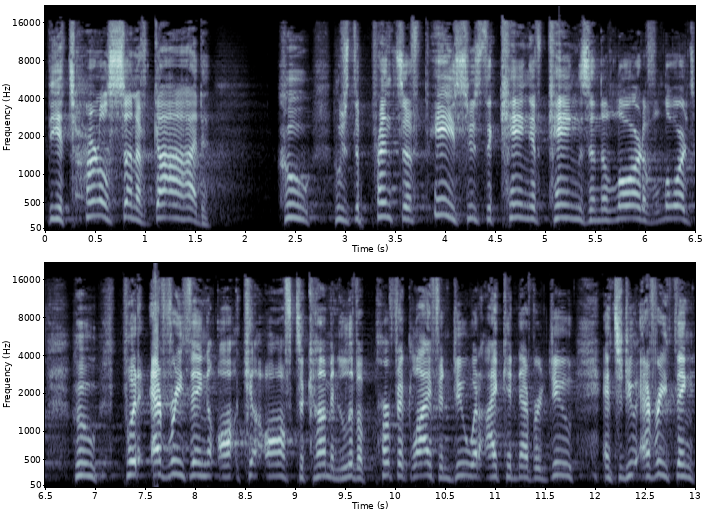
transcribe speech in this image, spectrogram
the eternal Son of God who, who's the Prince of Peace, who's the King of Kings and the Lord of Lords, who put everything off to come and live a perfect life and do what I could never do, and to do everything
